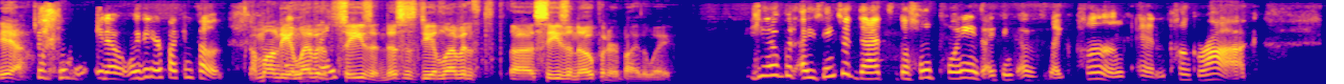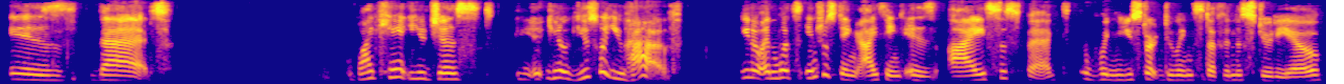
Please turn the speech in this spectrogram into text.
Yeah. you know with your fucking phone I'm on the And 11th right- season. This is the 11th uh, season opener, by the way. you know but i think that that's the whole point i think of like punk and punk rock is that why can't you just you know use what you have? You know and what's interesting i think is i suspect when you start doing stuff in the studio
